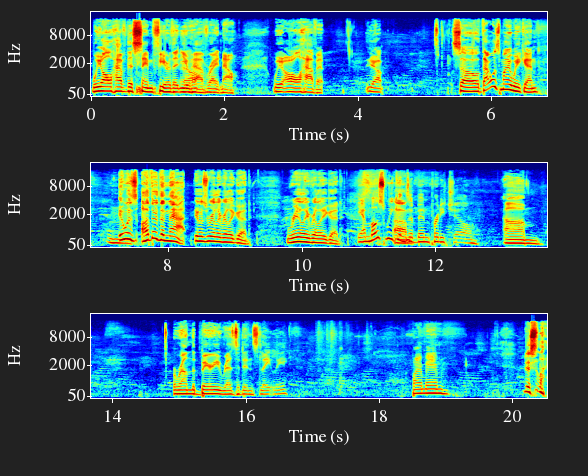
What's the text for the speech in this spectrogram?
We all have this same fear that you Yeah. have right now. We all have it. Yep. So that was my weekend. Mm. It was other than that, it was really, really good. Really, really good. Yeah, most weekends Um, have been pretty chill. Um, around the Barry residence lately. But I mean, Just like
